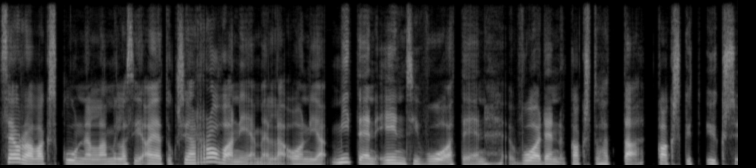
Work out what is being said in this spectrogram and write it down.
Seuraavaksi kuunnellaan, millaisia ajatuksia Rovaniemellä on ja miten ensi vuoteen, vuoden 2021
